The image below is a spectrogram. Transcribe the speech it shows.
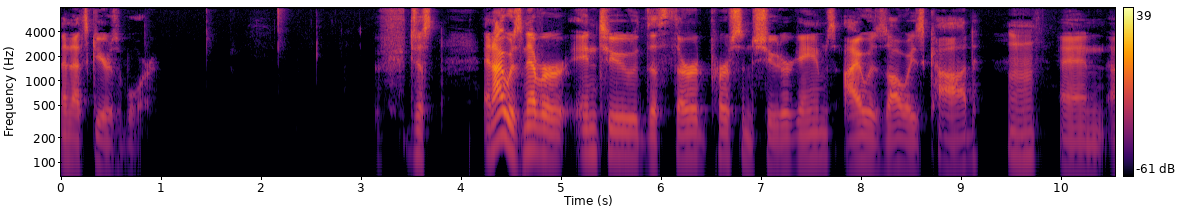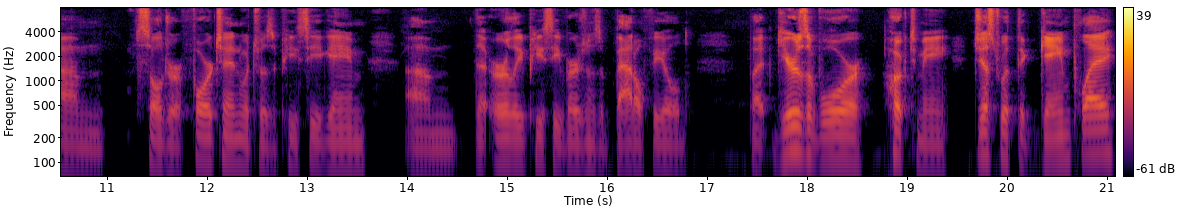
and that's Gears of War. Just, and I was never into the third person shooter games. I was always COD Mm-hmm. and um, Soldier of Fortune, which was a PC game, um, the early PC versions of Battlefield. But Gears of War hooked me just with the gameplay.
